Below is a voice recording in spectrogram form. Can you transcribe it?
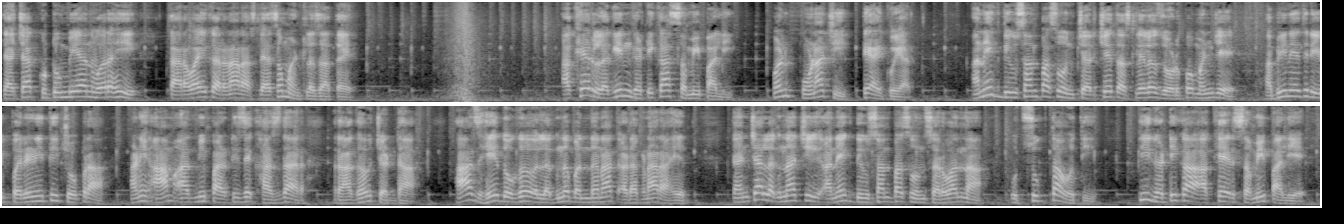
त्याच्या कुटुंबियांवरही कारवाई करणार असल्याचं म्हटलं जात आहे. अखेर लगीन घटिका समीप आली पण कोणाची ते ऐकूयात. अनेक दिवसांपासून चर्चेत असलेलं जोडपं म्हणजे अभिनेत्री परिणिती चोप्रा आणि आम आदमी पार्टीचे खासदार राघव चड्ढा. आज हे दोघं लग्नबंधनात अडकणार आहेत. त्यांच्या लग्नाची अनेक दिवसांपासून सर्वांना उत्सुकता होती. ती घटिका अखेर समीप आलीये. आहे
